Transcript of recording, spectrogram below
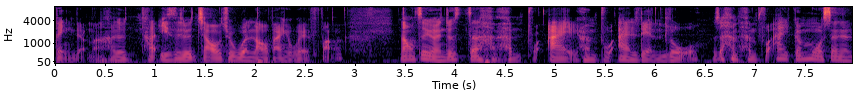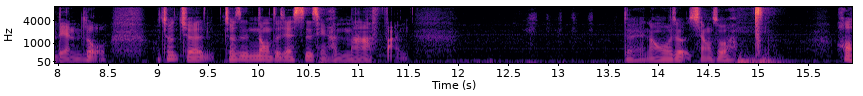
订的嘛，他就他意思就叫我去问老板可不可以放。然后这个人就是真的很很不爱，很不爱联络，我就很很不爱跟陌生人联络。我就觉得就是弄这件事情很麻烦。对，然后我就想说，哦，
